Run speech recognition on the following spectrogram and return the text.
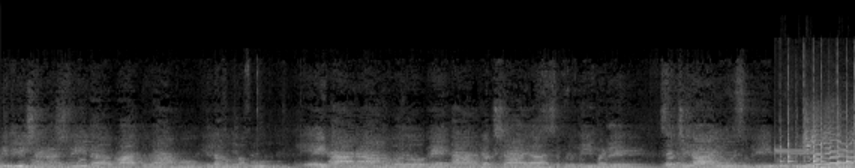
विभीषणश्रील पातु रामो रामोऽखिलं बभू एतानामुपलोपेता रक्षाय सुकृतिपटे सचिरायु सुखी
